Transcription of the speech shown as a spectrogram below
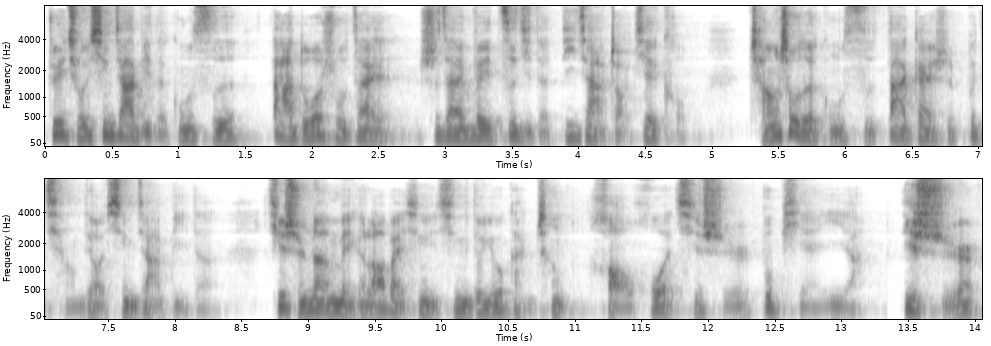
追求性价比的公司，大多数在是在为自己的低价找借口。长寿的公司大概是不强调性价比的。其实呢，每个老百姓心里都有杆秤，好货其实不便宜啊。第十，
